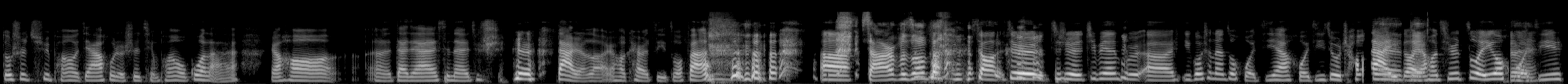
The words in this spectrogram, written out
都是去朋友家，或者是请朋友过来，然后呃，大家现在就是 大人了，然后开始自己做饭，啊，小孩不做饭。小就是就是这边不是呃一过圣诞做火鸡啊，火鸡就是超大一个，然后其实做一个火鸡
